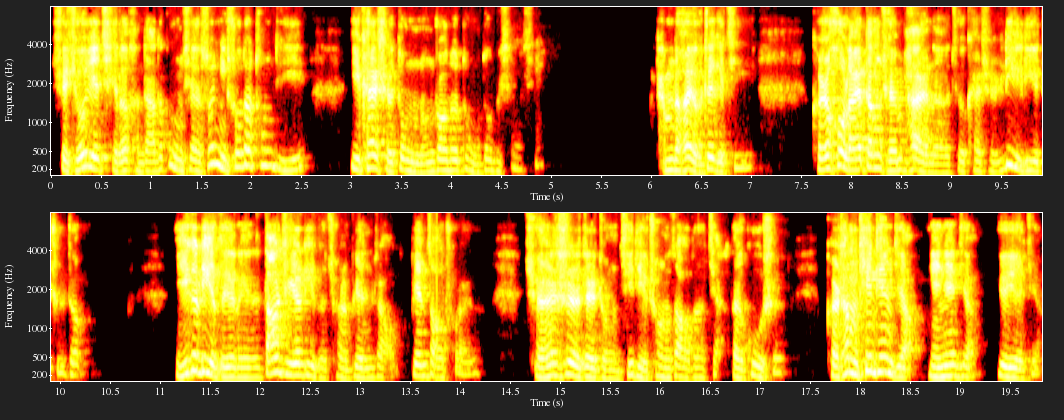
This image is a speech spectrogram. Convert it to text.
雪球也起了很大的贡献。所以你说他通敌，一开始动物农庄的动物都不相信，他们都还有这个记忆。可是后来当权派呢，就开始例例指证。一个例子一个例子，当这些例子全是编造编造出来的，全是这种集体创造的假的故事。可是他们天天讲，年年讲，月月讲，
